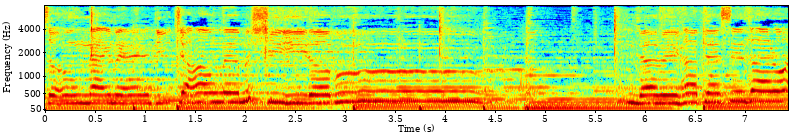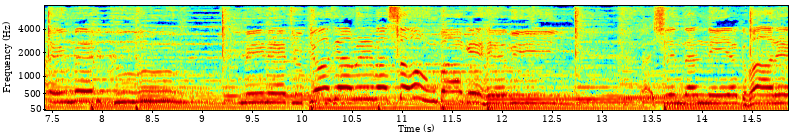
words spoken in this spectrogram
ဆုံးနိုင်မယ်ဒီကြောင်လည်းမရှိတော့ဘူးဒါရီဟာပြန်စင်လာတော့အိမ်မဲတစ်ခုမင်းနဲ့သူပြောကြရပါဆုံးပါခဲ့ပြီအရှင်တန်နေရကဘာထဲ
